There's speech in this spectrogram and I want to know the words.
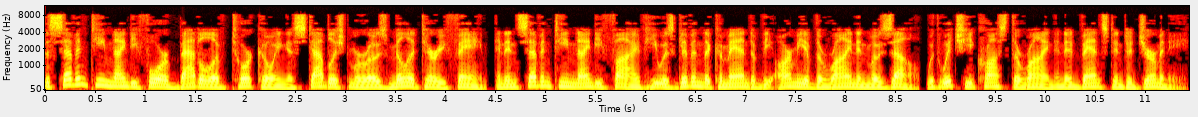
The 1794 Battle of Tourcoing established Moreau's military fame, and in 1795 he was given the command of the Army of the Rhine and Moselle, with which he crossed the Rhine and advanced into Germany.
